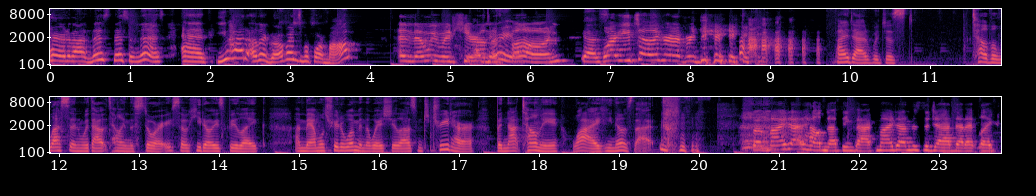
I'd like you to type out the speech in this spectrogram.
heard about this, this, and this, and you had other girlfriends before mom?" And then we would hear How on the dare you. phone, Yes. Why are you telling her everything? My dad would just tell the lesson without telling the story. So he'd always be like, a man will treat a woman the way she allows him to treat her, but not tell me why he knows that. but my dad held nothing back. My dad was the dad that at like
